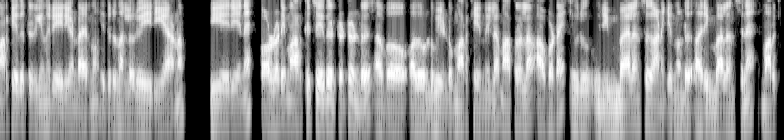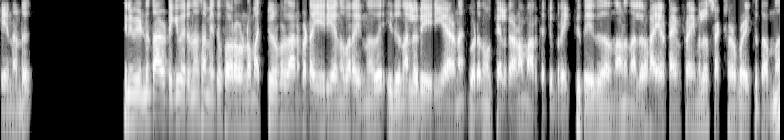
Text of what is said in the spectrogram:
മാർക്ക് ചെയ്തിട്ടിരിക്കുന്ന ഒരു ഏരിയ ഉണ്ടായിരുന്നു. ഇതൊരു നല്ലൊരു ഏരിയ ആണ്. ഈ ഏരിയനെ ഓൾറെഡി മാർക്ക് ചെയ്ത് ഇട്ടിട്ടുണ്ട് അപ്പോൾ അതുകൊണ്ട് വീണ്ടും മാർക്ക് ചെയ്യുന്നില്ല. മാത്രമല്ല അവിടെ ഒരു ഒരു ഇംബാലൻസ് കാണിക്കുന്നുണ്ട്. ആ ഒരു ഇംബാലൻസിനെ മാർക്ക് ചെയ്യുന്നുണ്ട്. ഇനി വീണ്ടും താഴോട്ടേക്ക് വരുന്ന സമയത്ത് ഫോറോണ്ട മറ്റൊരു പ്രധാനപ്പെട്ട ഏരിയ എന്ന് പറയുന്നത് ഇത് നല്ലൊരു ഏരിയ ആണ്. ഇവിടെ നോക്കിയാൽ കാണാം മാർക്കറ്റ് ബ്രേക്ക് ചെയ്ത് തന്നാണ്. നല്ലൊരു ഹയർ ടൈം ഫ്രെയിമിൽ സ്ട്രക്ചർ ബ്രേക്ക് തന്ന്.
